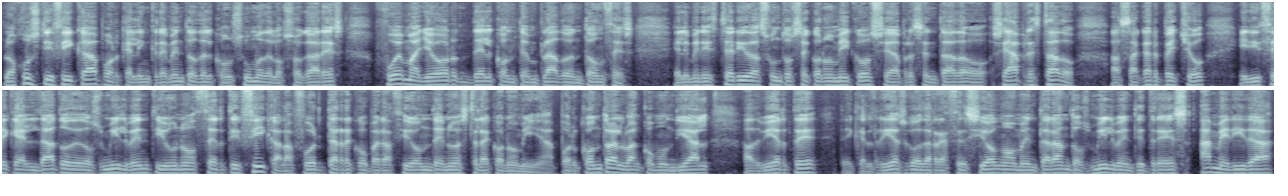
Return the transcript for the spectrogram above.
Lo justifica porque el incremento del consumo de los hogares fue mayor del contemplado entonces. El Ministerio de Asuntos Económicos se ha, presentado, se ha prestado a sacar pecho y dice que el dato de 2021 certifica la fuerte recuperación de nuestra economía. Por contra, el Banco Mundial advierte de que el riesgo de recesión aumentará en 2023 a medida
